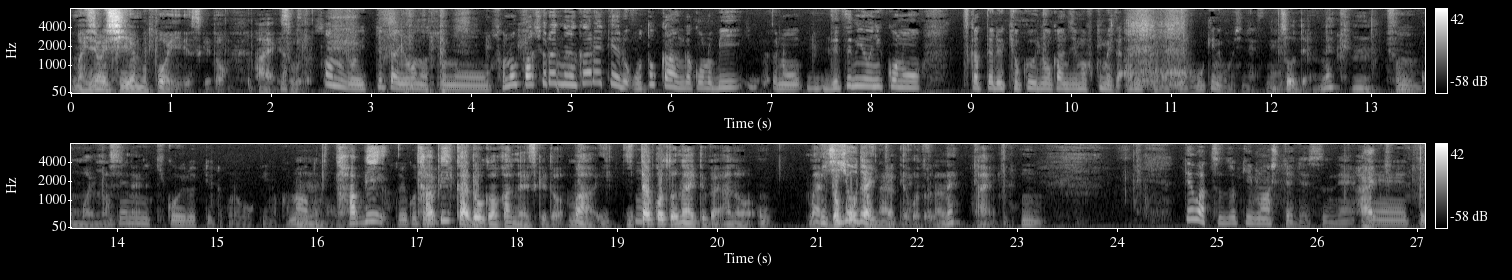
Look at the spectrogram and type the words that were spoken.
まあ非常に CM っぽいですけど、はい、そうだ。さんが言ってたような、その、その場所で流れてる音感がこの B、あの、絶妙にこの、使ってる曲の感じも含めてあるからっていうのが大きいのかもしれないですね。そうだよね。うん、そう思いますね。自然に聞こえるっていうところが大きいのかなと思う。旅という、ことで旅かどうかわかんないですけど、まあ、い行ったことないというか、あの、まあ、ど日常こではないったってことだね。はい。うん。では続きましてですね。はいえっ、と、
